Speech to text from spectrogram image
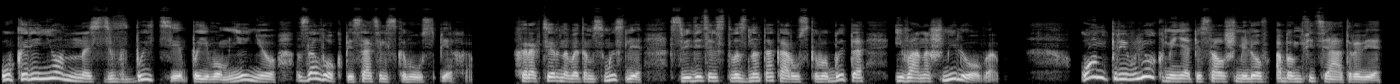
Укорененность в быте, по его мнению, залог писательского успеха. Характерно в этом смысле свидетельство знатока русского быта Ивана Шмелева. «Он привлек меня», — писал Шмелев об амфитеатрове,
